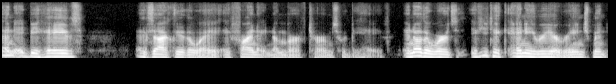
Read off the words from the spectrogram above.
then it behaves exactly the way a finite number of terms would behave. In other words, if you take any rearrangement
